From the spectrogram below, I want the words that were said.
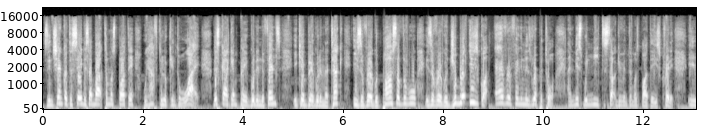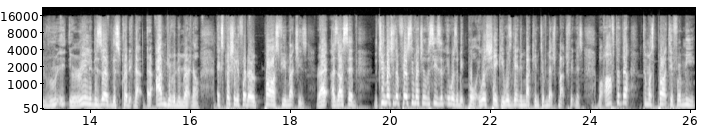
Zinchenko to say this about Thomas Partey, we have to look into why. This guy can play good in defense, he can play good in attack, he's a very good passer of the ball, he's a very good dribbler, he's got everything in his repertoire. And this we need to start giving Thomas Partey his credit. He, re- he really deserves this credit that I'm giving him right now, especially for the past few matches, right? As I said, the two matches, the first two matches of the season, it was a bit poor. It was shaky. It was getting back into match match fitness. But after that, Thomas Partey for me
